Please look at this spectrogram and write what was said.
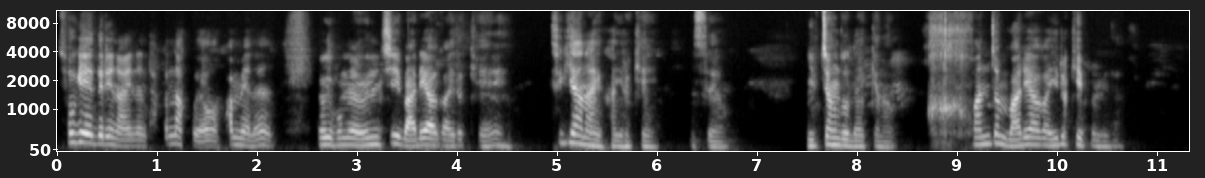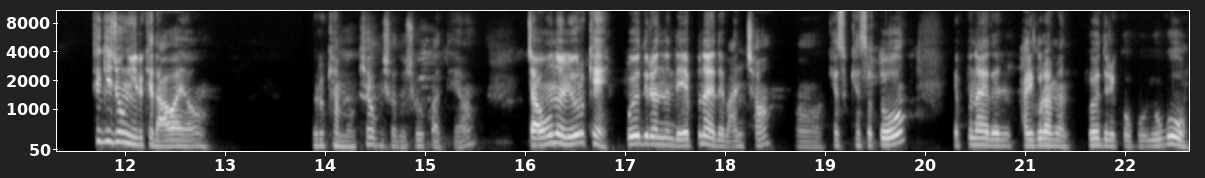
소개해드린 아이는 다 끝났고요. 판매는 여기 보면 은지 마리아가 이렇게 특이한 아이가 이렇게 있어요. 입장도 넓게 나고 완전 마리아가 이렇게 예쁩니다. 특이종이 이렇게 나와요. 이렇게 한번 키워보셔도 좋을 것 같아요. 자 오늘 이렇게 보여드렸는데 예쁜 아이들 많죠. 어, 계속해서 또 예쁜 아이들 발굴하면 보여드릴 거고 요거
